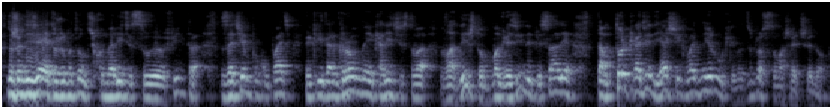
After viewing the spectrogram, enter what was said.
Потому что нельзя эту же бутылочку налить из своего фильтра. Зачем покупать какие-то огромные количества воды, чтобы магазины писали там только один ящик в одни руки. Ну, это просто сумасшедший дом.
